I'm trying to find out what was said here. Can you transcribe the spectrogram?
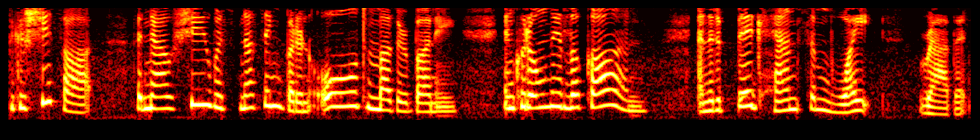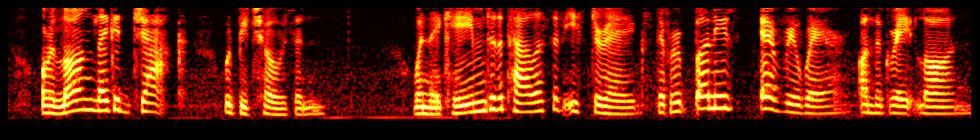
because she thought that now she was nothing but an old mother bunny and could only look on, and that a big handsome white rabbit or long-legged Jack would be chosen. When they came to the Palace of Easter Eggs, there were bunnies everywhere on the great lawn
